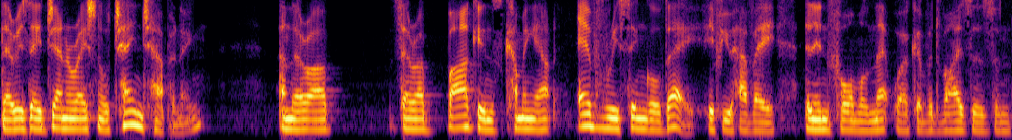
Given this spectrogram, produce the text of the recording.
there is a generational change happening, and there are there are bargains coming out every single day if you have a an informal network of advisors and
